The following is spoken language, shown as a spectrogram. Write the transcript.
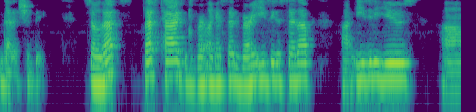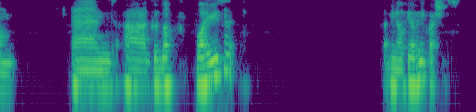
that it should be. So that's that's tags. It's very, like I said, very easy to set up, uh, easy to use. Um, and uh, good luck while you're using it. Let me know if you have any questions.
